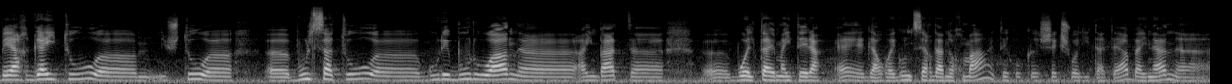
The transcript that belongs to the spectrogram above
behar gaitu, justu uh, uh, bulsatu uh, gure buruan hainbat uh, uh, buelta emaitera. Eh? Gaur egun zer da norma, eterok seksualitatea, baina uh,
